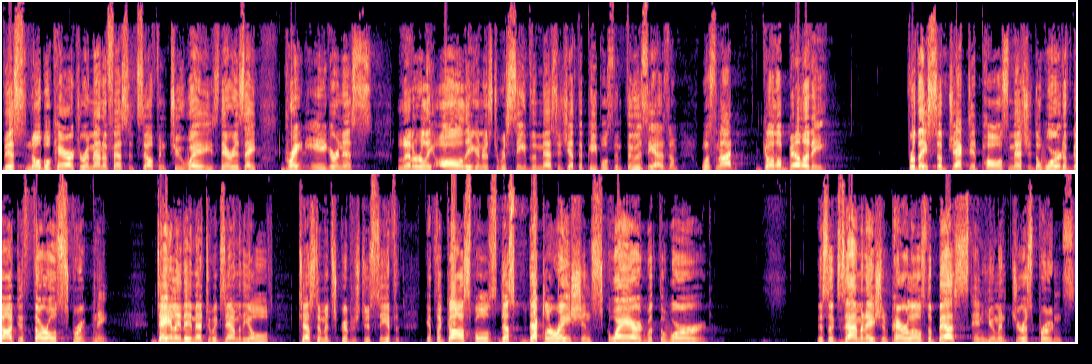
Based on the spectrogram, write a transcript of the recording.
This noble character manifests itself in two ways. There is a great eagerness, literally all eagerness to receive the message, yet the people's enthusiasm was not gullibility. For they subjected Paul's message, the Word of God, to thorough scrutiny. Daily they met to examine the Old Testament scriptures to see if, if the gospel's declaration squared with the word. This examination parallels the best in human jurisprudence,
